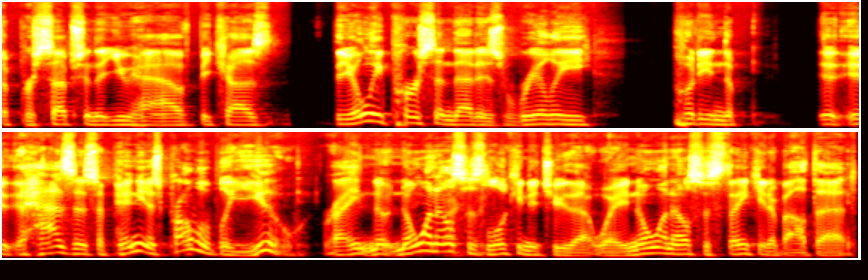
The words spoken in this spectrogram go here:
the perception that you have because the only person that is really putting the it, it, has this opinion is probably you, right? No, no one else is looking at you that way. No one else is thinking about that.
